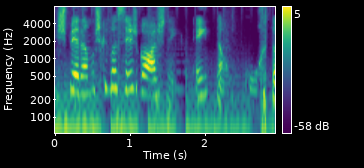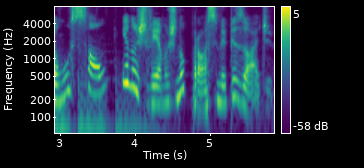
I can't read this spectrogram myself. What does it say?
Esperamos que vocês gostem. Então, curtam o som e nos vemos no próximo episódio.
